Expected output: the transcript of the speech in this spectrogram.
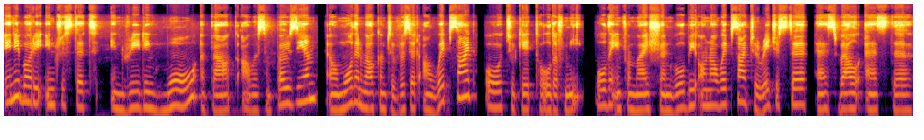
Anybody interested in reading more about our symposium are more than welcome to visit our website or to get hold of me. All the information will be on our website to register as well as the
